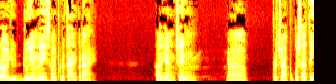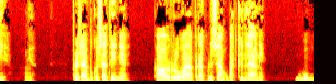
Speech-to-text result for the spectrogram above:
เราดูอย่างในสมัยพุทธกาลก็ได้อย่างเช่น พระเจ้าปุกุสาติเนี่ยพระเจ้าปุกุสาติเนี่ย พอรู้ว่าพระพุทธเจ้าอุบัติขึ้นแล้วเนี่ยโอ้โห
